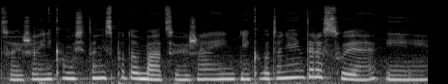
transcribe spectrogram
co jeżeli nikomu się to nie spodoba, co jeżeli nikogo to nie interesuje i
